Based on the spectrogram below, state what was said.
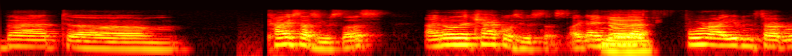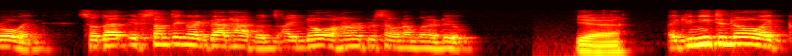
that um, Kai'Sa's useless. I know that Shaco's useless. Like I know Yeah. that before I even start rolling, so that if something like that happens, I know 100% what I'm gonna do. Yeah. Like you need to know like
